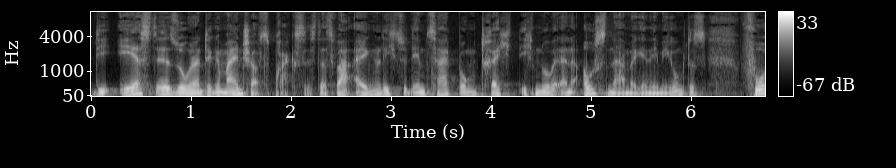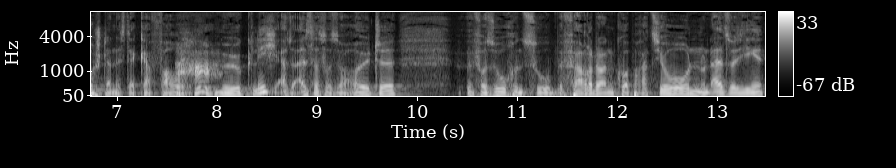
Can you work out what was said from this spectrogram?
die erste sogenannte Gemeinschaftspraxis. Das war eigentlich zu dem Zeitpunkt rechtlich nur mit einer Ausnahmegenehmigung des Vorstandes der KV Aha. möglich. Also alles das, was wir heute versuchen zu befördern, Kooperationen und all solche Dinge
